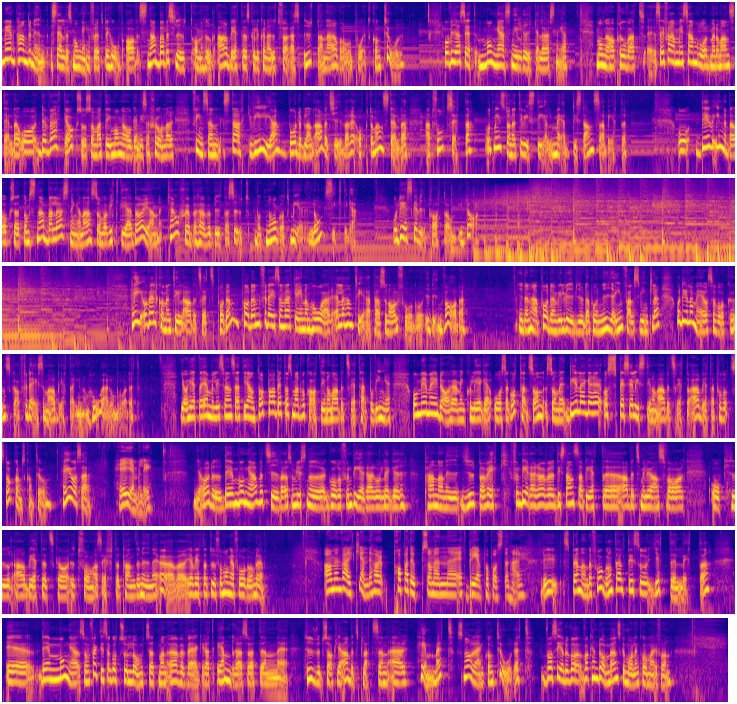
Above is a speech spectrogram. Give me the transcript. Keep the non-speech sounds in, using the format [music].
Med pandemin ställdes många inför ett behov av snabba beslut om hur arbete skulle kunna utföras utan närvaro på ett kontor. Och vi har sett många snillrika lösningar. Många har provat eh, sig fram i samråd med de anställda och det verkar också som att det i många organisationer finns en stark vilja, både bland arbetsgivare och de anställda, att fortsätta, åtminstone till viss del, med distansarbete. Och det innebär också att de snabba lösningarna som var viktiga i början kanske behöver bytas ut mot något mer långsiktiga. Och det ska vi prata om idag. Hej och välkommen till Arbetsrättspodden. Podden för dig som verkar inom HR eller hanterar personalfrågor i din vardag. I den här podden vill vi bjuda på nya infallsvinklar och dela med oss av vår kunskap för dig som arbetar inom HR-området. Jag heter Emelie Svensäter Jerntorp och arbetar som advokat inom arbetsrätt här på Vinge. Och med mig idag har jag min kollega Åsa Gotthardsson som är delägare och specialist inom arbetsrätt och arbetar på vårt Stockholmskontor. Hej Åsa! Hej Emelie! Ja du, det är många arbetsgivare som just nu går och funderar och lägger pannan i djupa veck, funderar över distansarbete, arbetsmiljöansvar och hur arbetet ska utformas efter pandemin är över. Jag vet att du får många frågor om det. Ja men verkligen, det har poppat upp som en, ett brev på posten här. Det är spännande frågor, inte alltid så jättelätta. Eh, det är många som faktiskt har gått så långt så att man överväger att ändra så att den eh, huvudsakliga arbetsplatsen är hemmet snarare än kontoret. Vad ser du, var, var kan de önskemålen komma ifrån?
